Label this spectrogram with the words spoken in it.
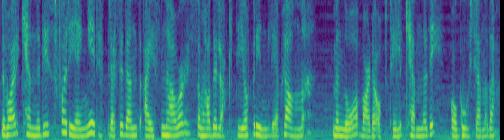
Det var Kennedys forgjenger, president Eisenhower, som hadde lagt de opprinnelige planene, men nå var det opp til Kennedy å godkjenne dem.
